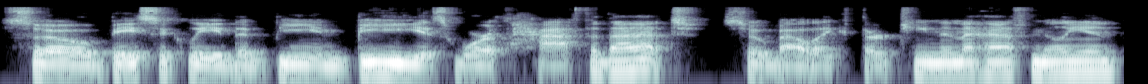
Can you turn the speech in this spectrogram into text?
So basically the BNB is worth half of that. So about like 13 and a half million,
